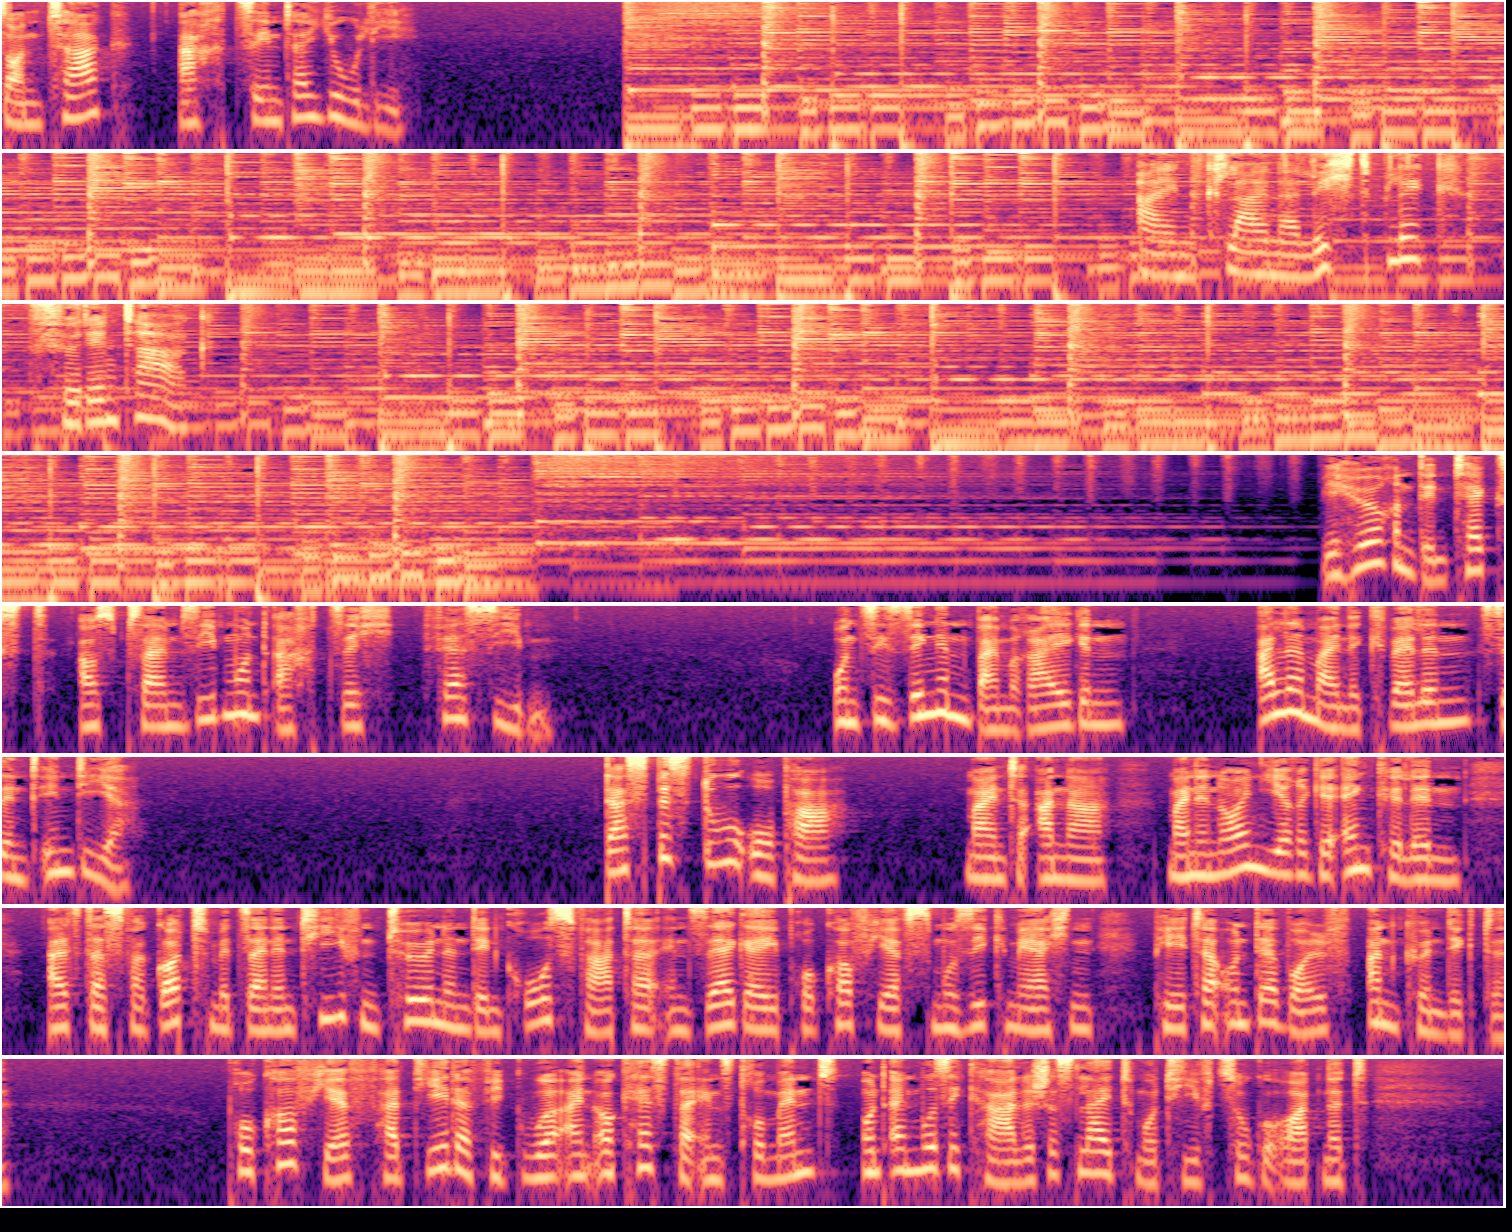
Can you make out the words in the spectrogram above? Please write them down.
Sonntag, 18. Juli. Ein kleiner Lichtblick für den Tag. Wir hören den Text aus Psalm 87, Vers 7. Und sie singen beim Reigen, alle meine Quellen sind in dir. Das bist du, Opa, meinte Anna, meine neunjährige Enkelin, als das Fagott mit seinen tiefen Tönen den Großvater in Sergei Prokofjews Musikmärchen Peter und der Wolf ankündigte. Prokofjew hat jeder Figur ein Orchesterinstrument und ein musikalisches Leitmotiv zugeordnet.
